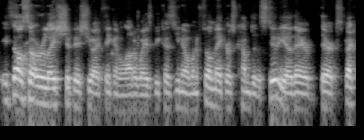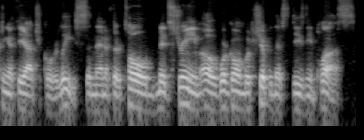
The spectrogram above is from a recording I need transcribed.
it's also a relationship issue, I think, in a lot of ways, because you know when filmmakers come to the studio, they're they're expecting a theatrical release, and then if they're told midstream, oh, we're going, we're shipping this Disney Plus,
